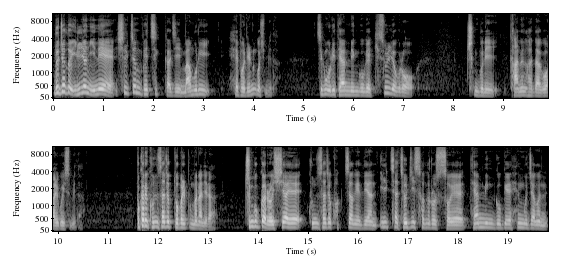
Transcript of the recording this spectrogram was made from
늦어도 1년 이내에 실전 배치까지 마무리 해버리는 것입니다. 지금 우리 대한민국의 기술력으로 충분히 가능하다고 알고 있습니다. 북한의 군사적 도발뿐만 아니라 중국과 러시아의 군사적 확장에 대한 1차 저지선으로서의 대한민국의 핵무장은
